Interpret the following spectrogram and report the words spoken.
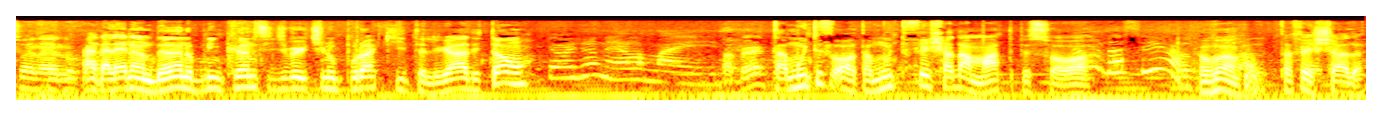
funcionando. A galera andando, brincando, se divertindo por aqui, tá ligado? Então, Tem uma janela, mas. Tá muito, ó, tá muito fechada a mata, pessoal, ó. Dá assim, ó. Então vamos, tá fechada.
